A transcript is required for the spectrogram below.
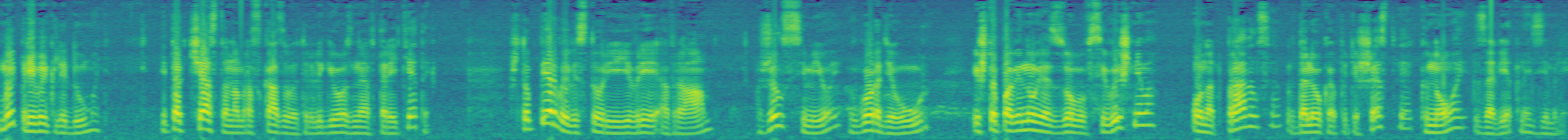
Мы привыкли думать, и так часто нам рассказывают религиозные авторитеты, что первый в истории еврей Авраам жил с семьей в городе Ур, и что, повинуясь зову Всевышнего, он отправился в далекое путешествие к новой заветной земле.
